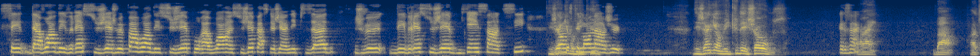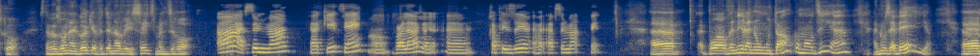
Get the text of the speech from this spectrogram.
c'est d'avoir des vrais sujets. Je veux pas avoir des sujets pour avoir un sujet parce que j'ai un épisode. Je veux des vrais sujets bien sentis. Donc, c'est mon enjeu des gens qui ont vécu des choses. Exact. Ouais. Bon, en tout cas, si tu as besoin d'un gars qui a fait un AVC, tu me le diras. Ah, absolument. OK, tiens, voilà, euh, fera plaisir, absolument. Euh, pour revenir à nos moutons, comme on dit, hein, à nos abeilles, euh,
